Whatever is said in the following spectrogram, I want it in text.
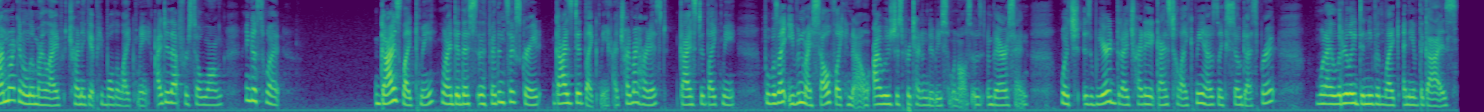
I'm not going to live my life trying to get people to like me. I did that for so long. And guess what? Guys liked me when I did this in the fifth and sixth grade. Guys did like me. I tried my hardest. Guys did like me. But was I even myself? Like, no. I was just pretending to be someone else. It was embarrassing, which is weird that I tried to get guys to like me. I was like so desperate when I literally didn't even like any of the guys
